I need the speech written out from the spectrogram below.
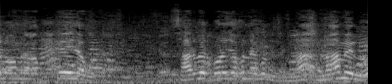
এলো, আমরা পেয়ে যাব। সার্ভের পরে যখন এখন নাম এলো,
